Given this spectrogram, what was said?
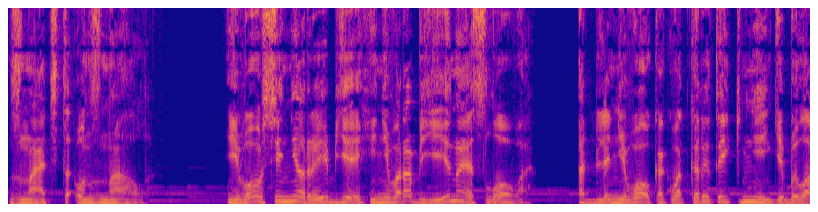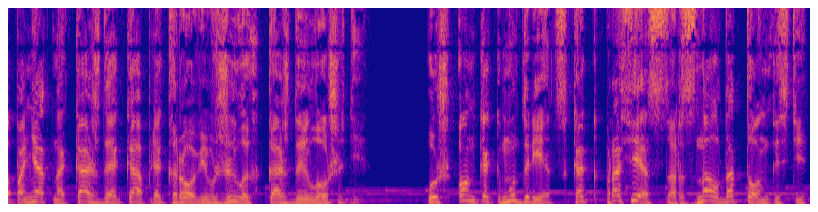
Знать-то он знал. И вовсе не рыбье и не воробьиное слово – а для него, как в открытой книге, была понятна каждая капля крови в жилах каждой лошади. Уж он как мудрец, как профессор знал до тонкости,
